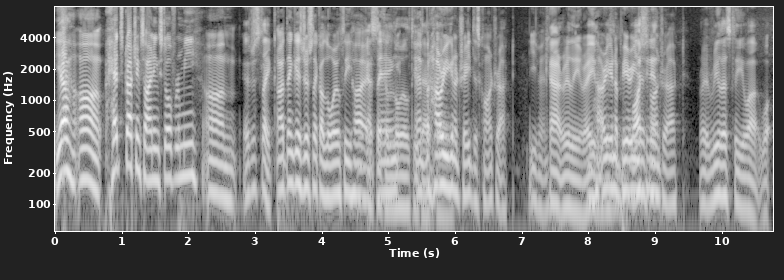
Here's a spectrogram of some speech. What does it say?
yeah, uh, head scratching signing still for me. Um, It's just like I think it's just like a loyalty high it's like a loyalty And- but how are you going to trade this contract even? can't really, right? How are you going to bury this contract? Right, realistically, what, what?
